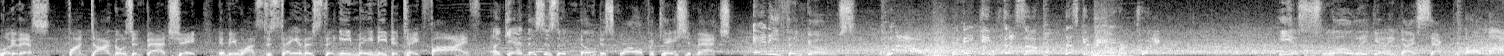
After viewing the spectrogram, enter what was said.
Look at this. Fandango's in bad shape. If he wants to stay in this thing, he may need to take five. Again, this is a no disqualification match. Anything goes. Wow! If he keeps this up, this could be over quick. He is slowly getting dissected. Oh, my.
